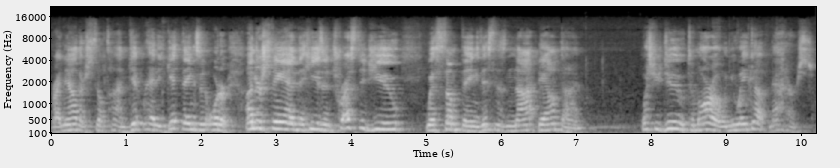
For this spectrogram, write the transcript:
Right now, there's still time. Get ready, get things in order. Understand that he's entrusted you with something, this is not downtime. What you do tomorrow when you wake up matters.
